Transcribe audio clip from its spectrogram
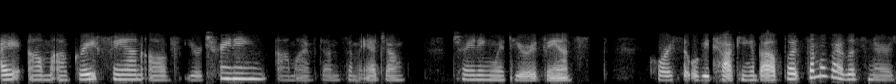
I am a great fan of your training. Um, I've done some adjunct training with your advanced course that we'll be talking about, but some of our listeners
